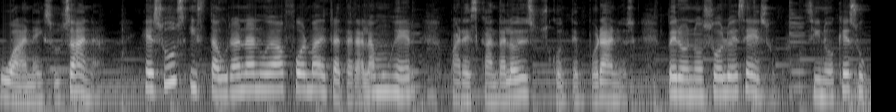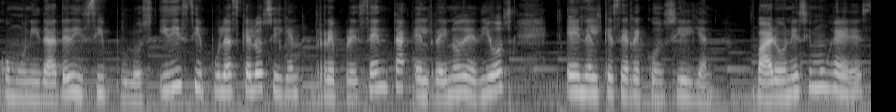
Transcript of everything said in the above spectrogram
Juana y Susana. Jesús instaura una nueva forma de tratar a la mujer para escándalo de sus contemporáneos, pero no solo es eso, sino que su comunidad de discípulos y discípulas que lo siguen representa el reino de Dios en el que se reconcilian varones y mujeres,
